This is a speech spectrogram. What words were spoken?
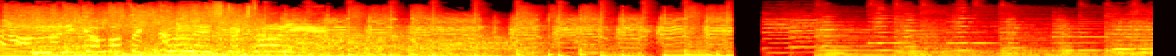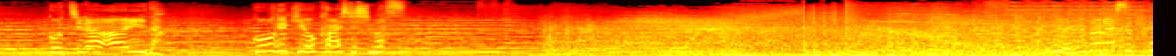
あんなに頑張って訓練してきたのに。こちらアイーダ。攻撃を開始します。フルドレスって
